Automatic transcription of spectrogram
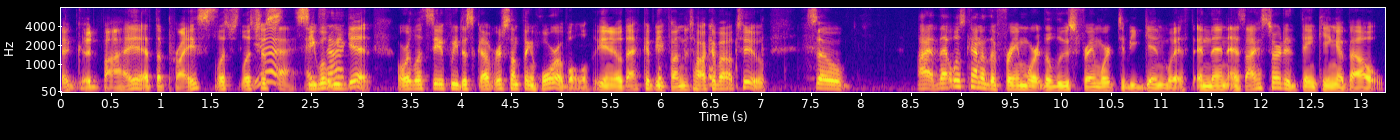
a good buy at the price let's let's Yeah, just see what we get or let's see if we discover something horrible you know that could be fun to talk about too so I, that was kind of the framework the loose framework to begin with and then as i started thinking about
